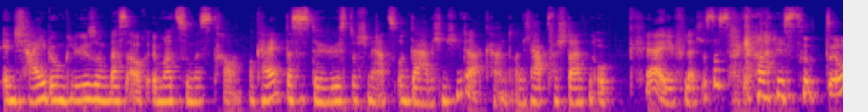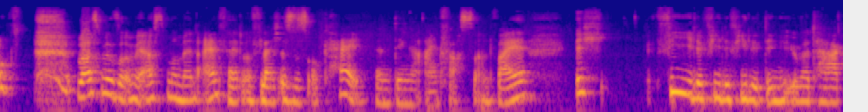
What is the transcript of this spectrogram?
Entscheidung, Lösung, was auch immer zu misstrauen. Okay, das ist der höchste Schmerz. Und da habe ich mich wiedererkannt und ich habe verstanden, okay, vielleicht ist das ja gar nicht so doof, was mir so im ersten Moment einfällt. Und vielleicht ist es okay, wenn Dinge einfach sind, weil ich viele, viele, viele Dinge über Tag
